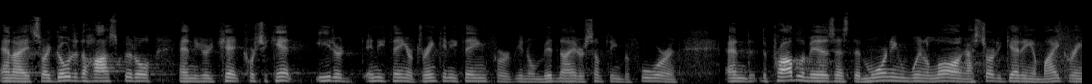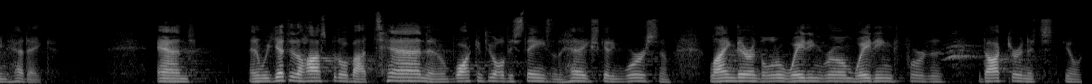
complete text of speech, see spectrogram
and I so I go to the hospital, and you, know, you can't, of course, you can't eat or anything or drink anything for you know midnight or something before, and and the problem is, as the morning went along, I started getting a migraine headache, and and we get to the hospital about 10 and I'm walking through all these things and the headache's getting worse. And I'm lying there in the little waiting room waiting for the, the doctor and it's, you know,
